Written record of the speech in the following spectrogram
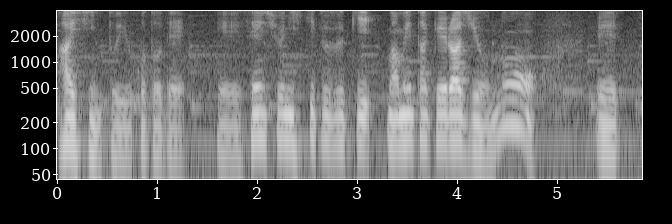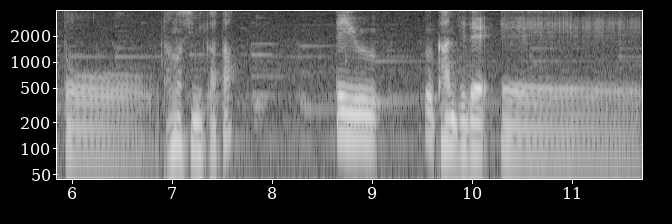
配信ということで、えー、先週に引き続き豆竹ラジオの、えー、っと楽しみ方っていう感じで、え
